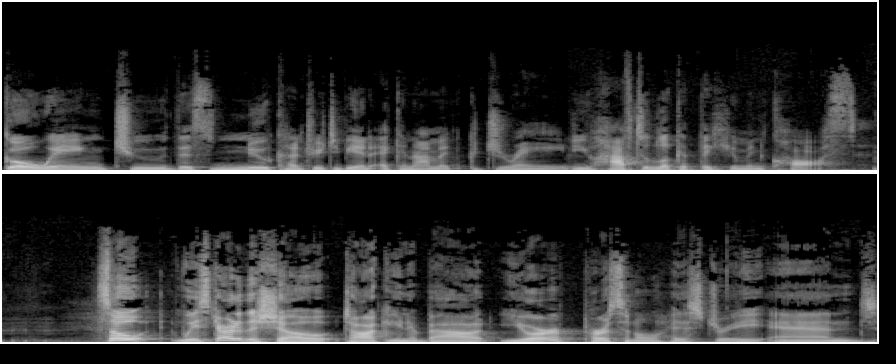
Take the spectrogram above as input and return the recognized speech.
going to this new country to be an economic drain. You have to look at the human cost. So, we started the show talking about your personal history, and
